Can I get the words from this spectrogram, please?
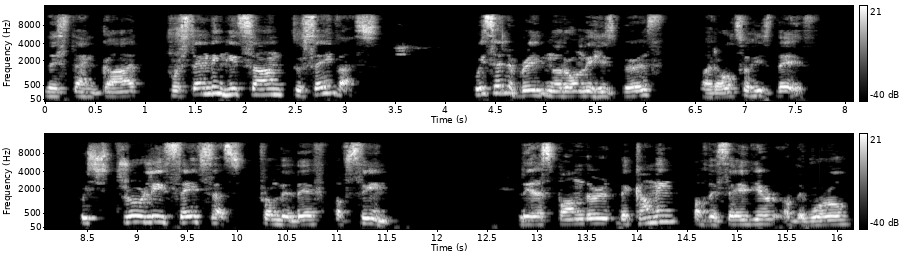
Let's thank God for sending His Son to save us. We celebrate not only His birth, but also His death, which truly saves us from the death of sin. Let us ponder the coming of the Savior of the world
